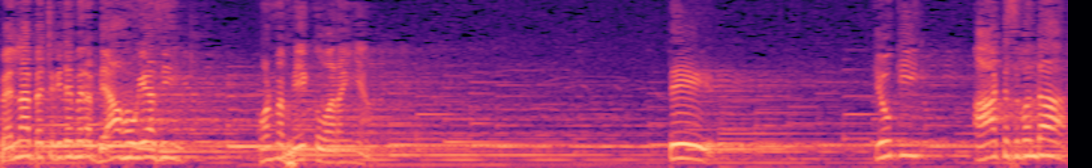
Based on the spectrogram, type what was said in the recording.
ਪਹਿਲਾਂ ਵਿੱਚ ਜੇ ਮੇਰਾ ਵਿਆਹ ਹੋ ਗਿਆ ਸੀ। ਹੁਣ ਮੈਂ ਫੇਕ ਕੁਵਾਰਾ ਹੀ ਆ। ਤੇ ਕਿਉਂਕਿ ਆਰਟਿਸਟ ਬੰਦਾ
